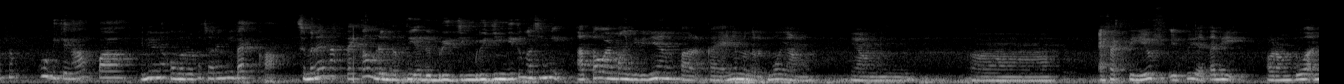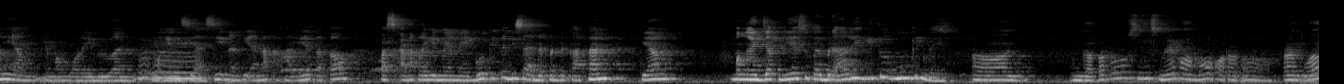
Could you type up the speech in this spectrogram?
kucuk gue bikin apa? Ini anak umur berapa cari nih? TK sebenarnya anak TK udah ngerti ada bridging bridging gitu nggak sih nih? Atau emang jadinya yang kayaknya menurutmu yang yang eh, efektif itu ya tadi orang tua nih yang emang mulai duluan Mm-mm. menginisiasi nanti anak akan lihat atau pas anak lagi main Lego kita bisa ada pendekatan yang mengajak dia supaya beralih gitu mungkin nggak ya? Eh, nggak perlu sih sebenarnya kalau mau orang Oh. orang tua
